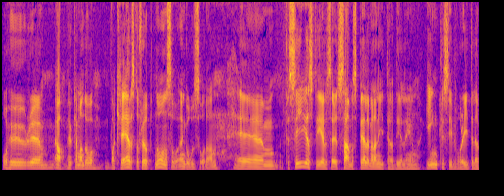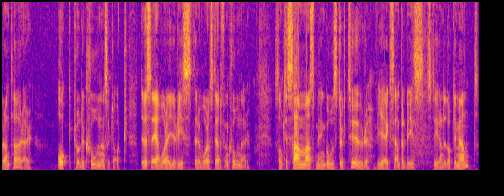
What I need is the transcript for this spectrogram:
Och hur, eh, ja, hur kan man då, vad krävs då för att uppnå en, så, en god sådan? Ehm, för Sirius del så är det ett samspel mellan IT-avdelningen inklusive våra IT-leverantörer och produktionen såklart. Det vill säga våra jurister och våra stödfunktioner. Som tillsammans med en god struktur via exempelvis styrande dokument,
